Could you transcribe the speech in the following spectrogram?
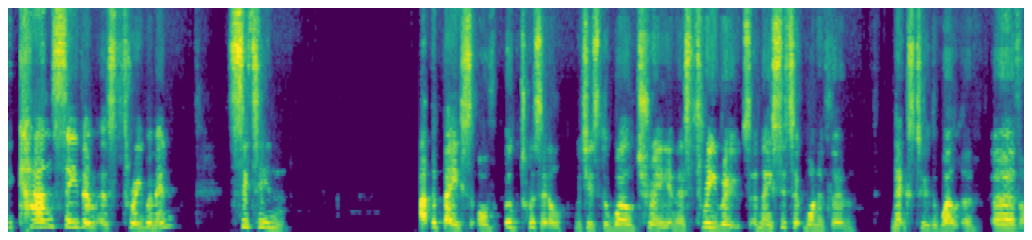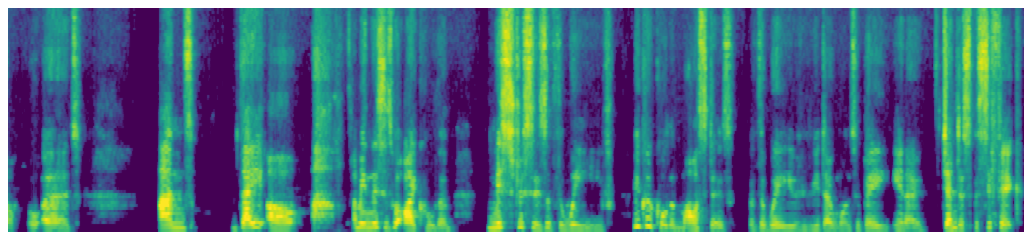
you can see them as three women sitting at the base of Yggdrasil, which is the world tree, and there's three roots, and they sit at one of them next to the well of Erdha or Erd. And they are, I mean, this is what I call them mistresses of the weave. You could call them masters of the weave if you don't want to be, you know, gender specific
